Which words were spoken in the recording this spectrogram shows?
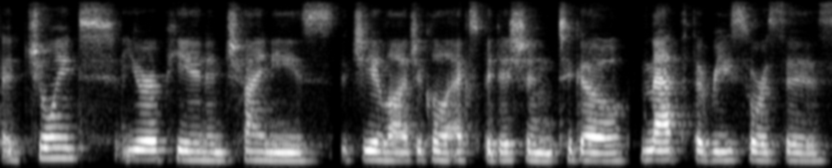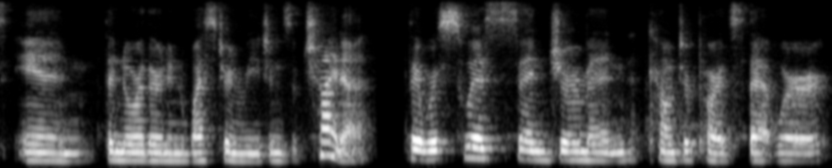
a joint European and Chinese geological expedition to go map the resources in the northern and western regions of China. There were Swiss and German counterparts that were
